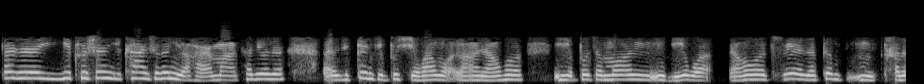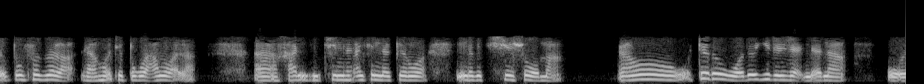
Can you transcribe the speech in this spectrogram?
但是一出生一看是个女孩嘛，她就是呃更就不喜欢我了，然后也不怎么理我，然后坐月子更嗯他都不负责了，然后就不管我了，嗯，还经常性的跟我那个气说嘛。然后这都我都一直忍着呢。我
